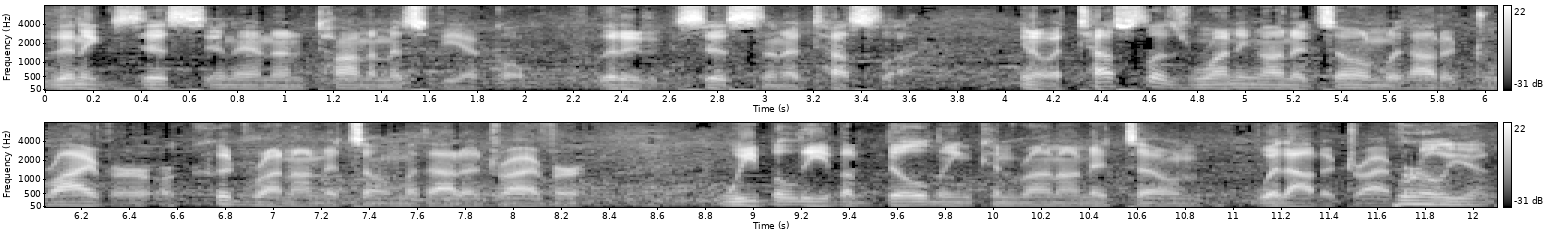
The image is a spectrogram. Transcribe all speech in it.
than exists in an autonomous vehicle that it exists in a Tesla. You know, a Tesla is running on its own without a driver or could run on its own without a driver. We believe a building can run on its own without a driver. Brilliant.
